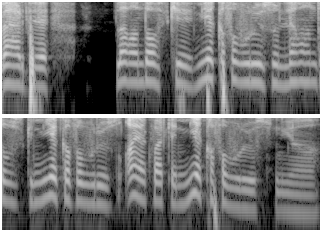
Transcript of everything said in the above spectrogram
Verdi. Lewandowski. Niye kafa vuruyorsun? Lewandowski niye kafa vuruyorsun? Ayak varken niye kafa vuruyorsun ya?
